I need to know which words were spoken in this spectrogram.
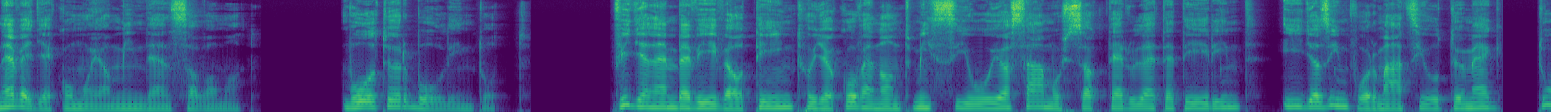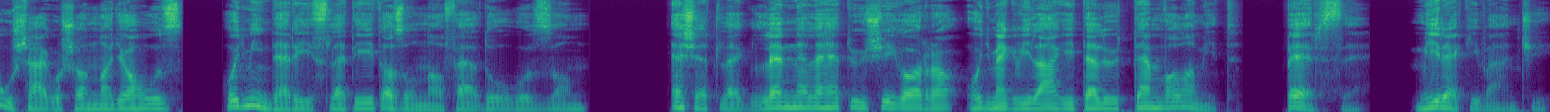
Ne vegye komolyan minden szavamat. Walter bólintott. Figyelembe véve a tényt, hogy a Covenant missziója számos szakterületet érint, így az információ tömeg túlságosan nagy ahhoz, hogy minden részletét azonnal feldolgozzam. Esetleg lenne lehetőség arra, hogy megvilágít előttem valamit? Persze. Mire kíváncsi?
